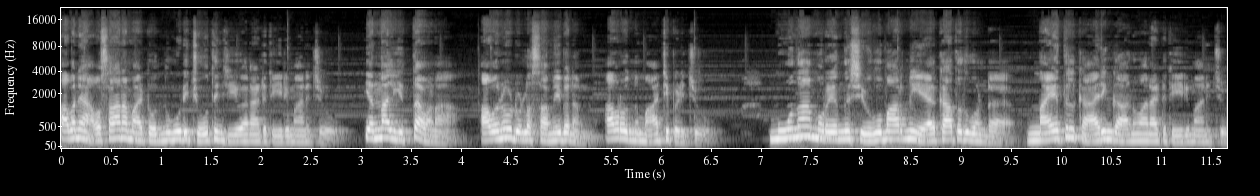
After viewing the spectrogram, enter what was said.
അവനെ അവസാനമായിട്ട് ഒന്നുകൂടി ചോദ്യം ചെയ്യുവാനായിട്ട് തീരുമാനിച്ചു. എന്നാൽ ഇത്തവണ അവനോടുള്ള സമീപനം അവർ ഒന്ന് മാറ്റിപ്പിടിച്ചു. മൂന്നാം മുറിയെന്ന് ശിവകുമാറിനെ ഏൽക്കാത്തതുകൊണ്ട് നയത്തിൽ കാര്യം കാണുവാനായിട്ട് തീരുമാനിച്ചു.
